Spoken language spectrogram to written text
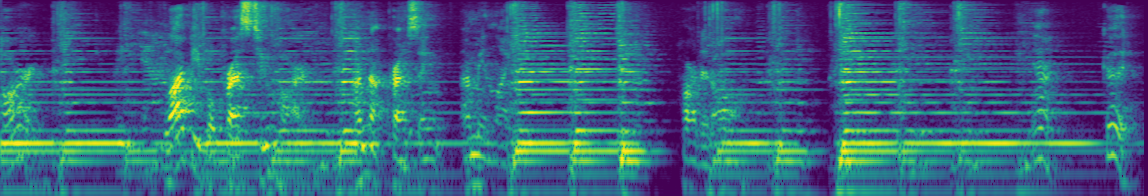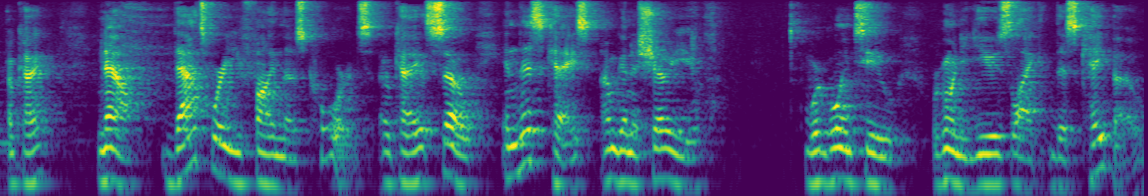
hard. A lot of people press too hard. I'm not pressing. I mean, like hard at all. Yeah, good. Okay. Now, that's where you find those chords. Okay. So in this case, I'm going to show you. We're going to we're going to use like this capo.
